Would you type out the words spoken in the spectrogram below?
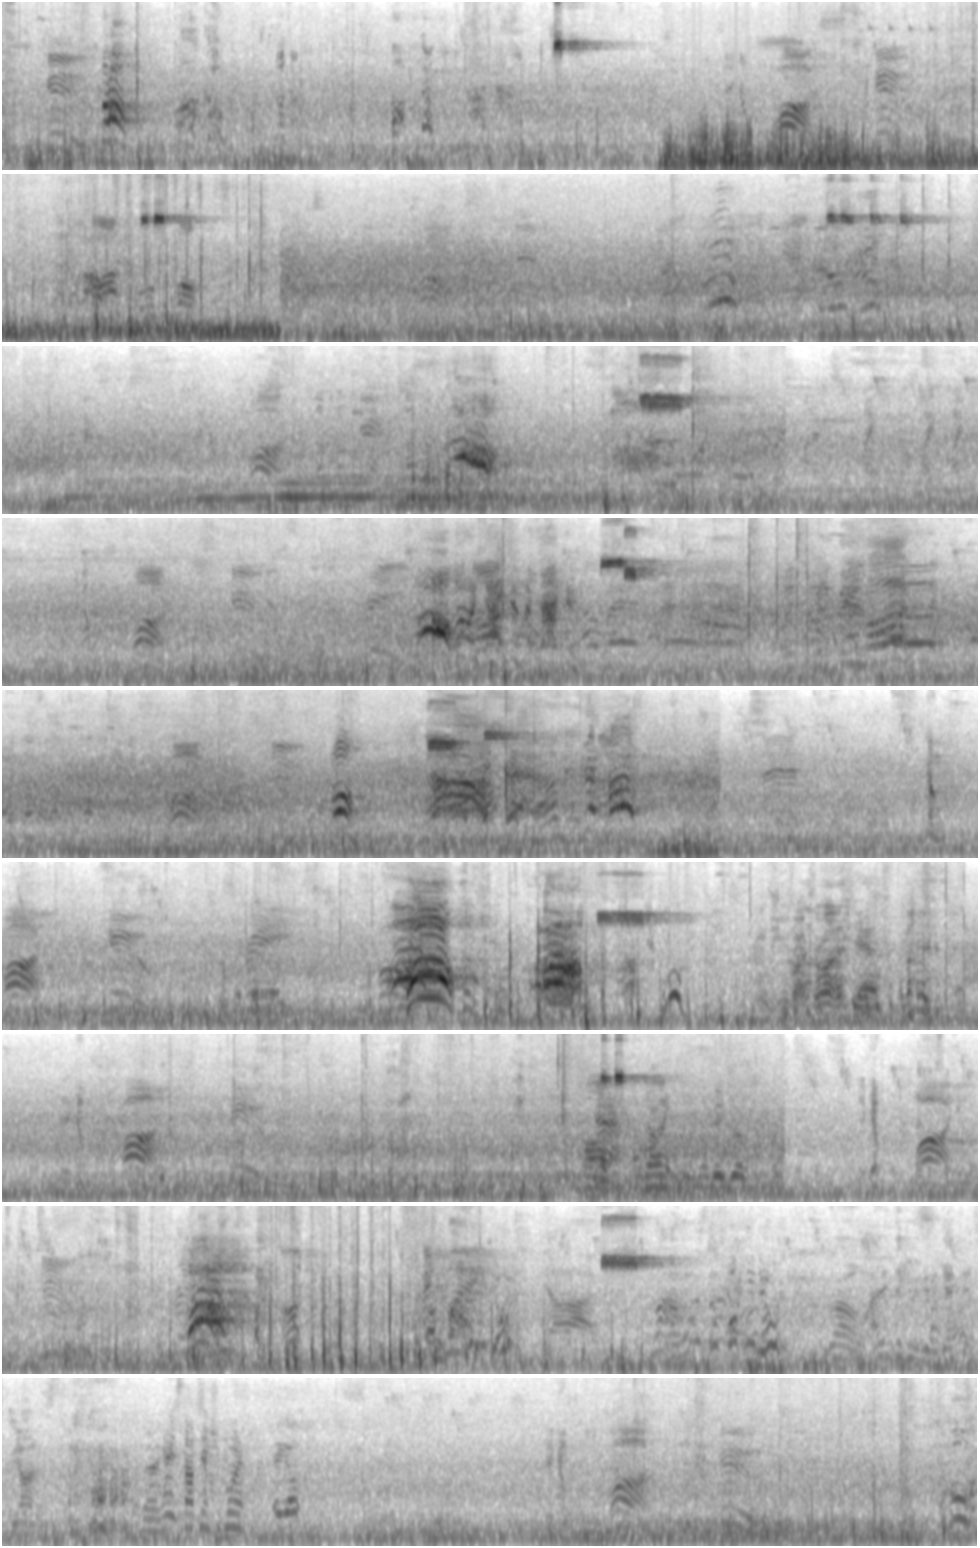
Ball. Yeah. Doing? Mom. Bro, I didn't think he was going to get this, to be honest. hey, stop the extra point. There you go. There you go. One, two. Oh,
